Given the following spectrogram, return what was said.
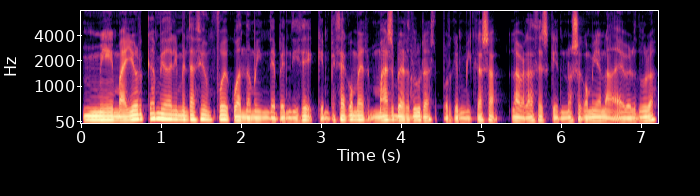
mi mayor cambio de alimentación fue cuando me independicé, que empecé a comer más verduras, porque en mi casa la verdad es que no se comía nada de verdura.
